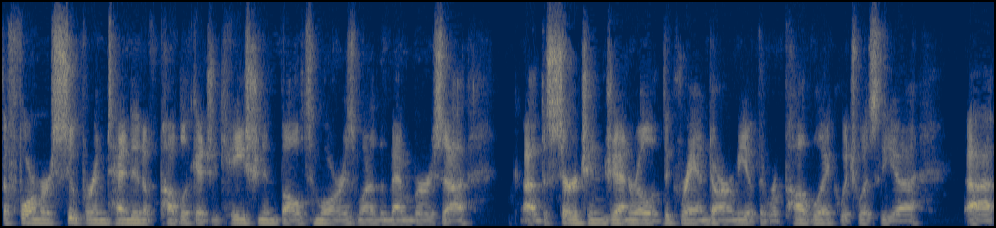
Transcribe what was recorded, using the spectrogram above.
the former superintendent of public education in Baltimore is one of the members. Uh, uh, the Surgeon General of the Grand Army of the Republic, which was the uh, uh,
